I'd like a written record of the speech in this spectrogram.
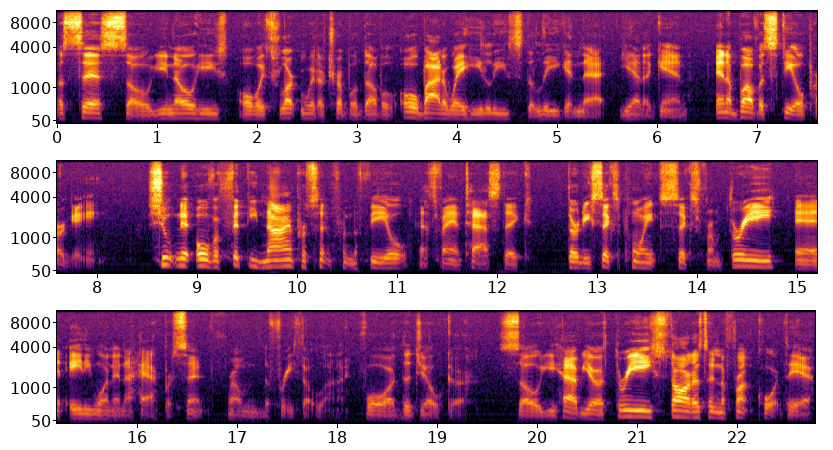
assists. So you know he's always flirting with a triple double. Oh, by the way, he leads the league in that yet again, and above a steal per game. Shooting it over 59% from the field. That's fantastic. 36.6 from three and 81.5% from the free throw line for the Joker. So you have your three starters in the front court there.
